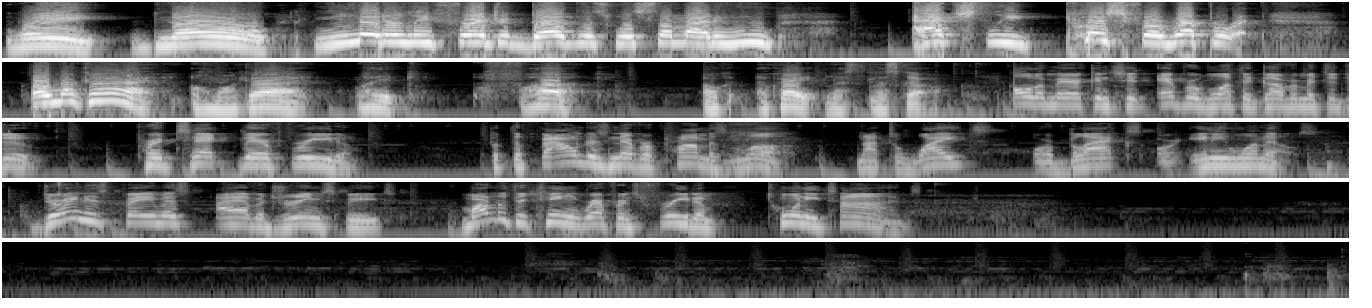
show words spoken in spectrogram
Wait, no. Literally, Frederick Douglass was somebody who actually pushed for repar. Oh my god. Oh my god. Like, fuck. Okay, okay. Let's let's go. All Americans should ever want the government to do: protect their freedom. But the founders never promised love, not to whites or blacks or anyone else. During his famous "I Have a Dream" speech, Martin Luther King referenced freedom 20 times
